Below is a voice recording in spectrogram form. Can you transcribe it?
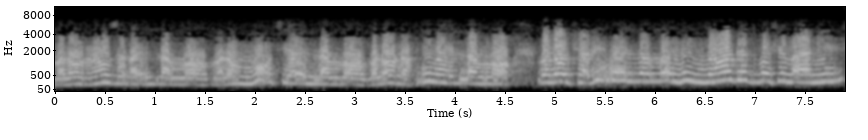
ولا رازق الا الله ولا معطی الا الله ولا رحیم الا الله ولا کریم الا الله. این یادت باشه معنیش؟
